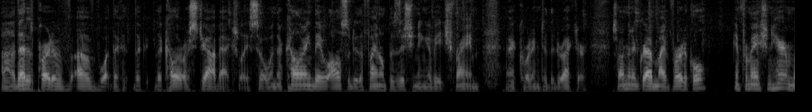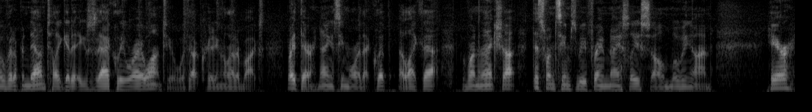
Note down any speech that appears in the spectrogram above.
Uh, that is part of, of what the, the, the colorist's job actually. So when they're coloring, they will also do the final positioning of each frame according to the director. So I'm going to grab my vertical information here and move it up and down until I get it exactly where I want to without creating a letterbox. Right there. Now you can see more of that clip. I like that. Move on to the next shot. This one seems to be framed nicely, so moving on. Here,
